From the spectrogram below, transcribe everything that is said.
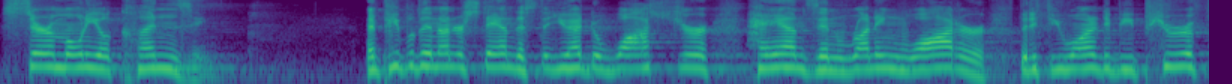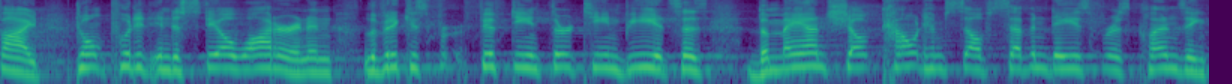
ceremonial cleansing. And people didn't understand this that you had to wash your hands in running water, that if you wanted to be purified, don't put it into stale water. And in Leviticus 15 13b, it says, The man shall count himself seven days for his cleansing.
